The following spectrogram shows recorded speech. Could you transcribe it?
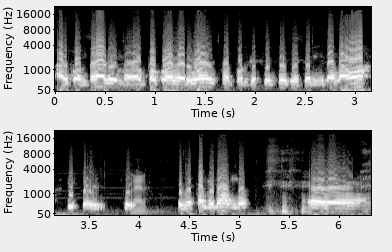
al contrario, me da un poco de vergüenza porque siento que te miran a vos y que, me están mirando. eh,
